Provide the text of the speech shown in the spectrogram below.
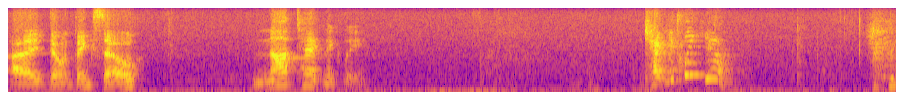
I don't think so. Not technically. Technically, yeah.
